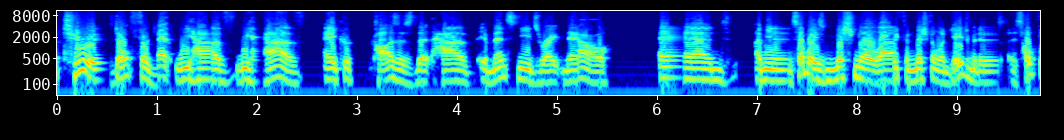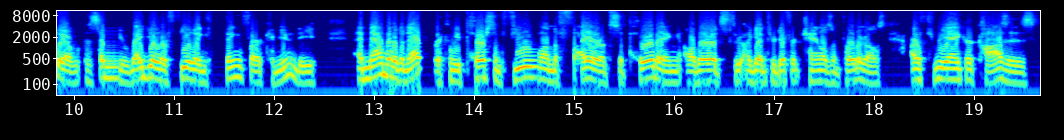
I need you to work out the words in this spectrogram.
two is don't forget we have we have anchor causes that have immense needs right now. And i mean in some ways missional life and missional engagement is, is hopefully a some regular feeling thing for our community. And now more than ever can we pour some fuel on the fire of supporting although it's through, again through different channels and protocols our three anchor causes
